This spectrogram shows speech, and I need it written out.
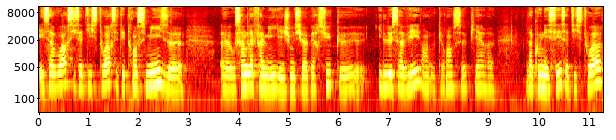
et savoir si cette histoire s'était transmise euh, euh, au sein de la famille et je me suis aperçue que il le savait en l'occurrence Pierre la connaissait cette histoire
